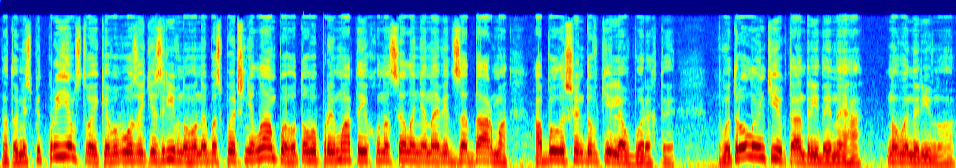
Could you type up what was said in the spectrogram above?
Натомість підприємство, яке вивозить із рівного небезпечні лампи, готове приймати їх у населення навіть задарма, аби лише довкілля вберегти. Дмитро Леонтіюк та Андрій Дейнега. Новини рівного.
